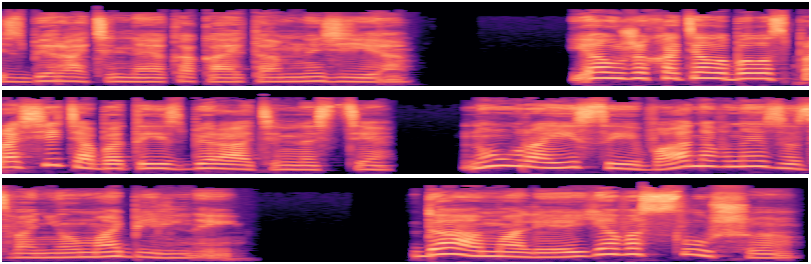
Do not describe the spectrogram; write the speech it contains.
избирательная какая-то амнезия. Я уже хотела было спросить об этой избирательности, но у Раисы Ивановны зазвонил мобильный. «Да, Амалия, я вас слушаю».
